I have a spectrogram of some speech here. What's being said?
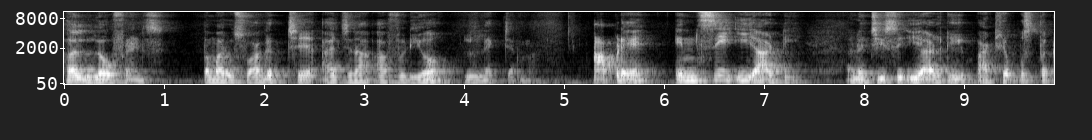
હલો ફ્રેન્ડ્સ તમારું સ્વાગત છે આજના આ વિડિયો લેક્ચરમાં આપણે એનસીઈઆરટી અને જીસીઈઆરટી પાઠ્યપુસ્તક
